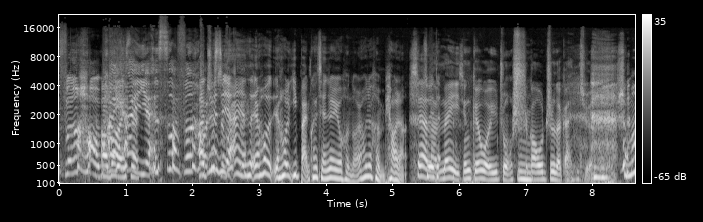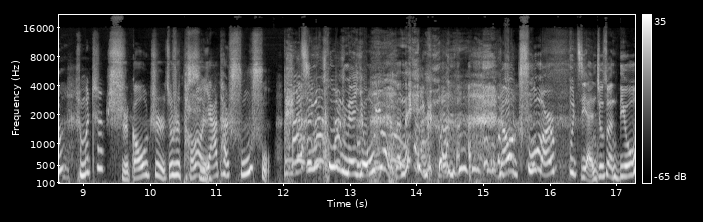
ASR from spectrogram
分好，不好意思，颜色分好啊，确实也按颜色，然后然后一百块钱这有很多，然后就很漂亮。现在蓝妹已经给我一种史高治的感觉，什么什么治？史高治就是唐老鸭他叔叔，金库里面游泳的那个，然后出门不捡就算丢。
